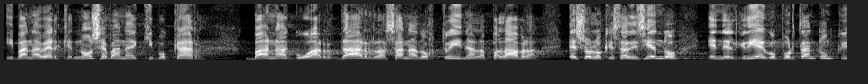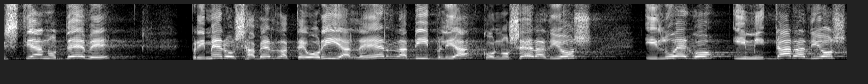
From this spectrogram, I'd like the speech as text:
Y van a ver que no se van a equivocar, van a guardar la sana doctrina, la palabra. Eso es lo que está diciendo en el griego. Por tanto, un cristiano debe primero saber la teoría, leer la Biblia, conocer a Dios y luego imitar a Dios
